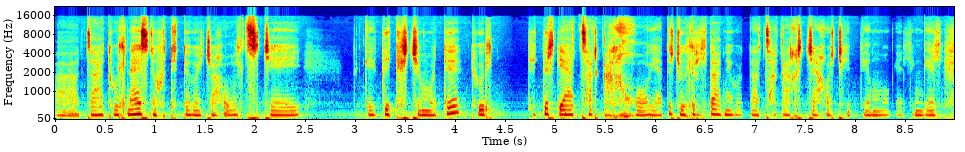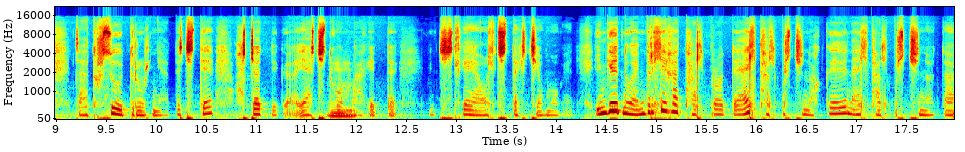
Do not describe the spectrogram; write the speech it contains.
за тэгвэл найс нөхдөдтэйгээ жоох уулзчээ гэдэг ч юм уу те. Тэгвэл тэдэрт яаж цаг гарах уу ядаж үлрэлдээ нэг удаа цаг гаргах яах вэ гэдэг юм уу гэл ингээл за төрсөн өдрөөр нь ядаж те. Очоод нэг яачдаг юм аа гэдэг мэдчилгээ явуулцдаг ч юм уу гэд ингээд нэг амьдралынхаа талбарууд аль талбар чинь окей аль талбар чинь одоо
